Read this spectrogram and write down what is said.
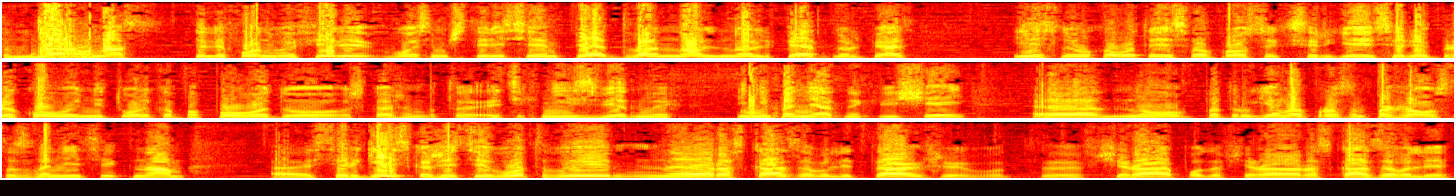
Да, у нас телефон в эфире 847-520-0505. Если у кого-то есть вопросы к Сергею Серебрякову не только по поводу, скажем, вот этих неизведанных и непонятных вещей, э, но по другим вопросам, пожалуйста, звоните к нам. Э, Сергей, скажите, вот вы э, рассказывали также, вот э, вчера, позавчера рассказывали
